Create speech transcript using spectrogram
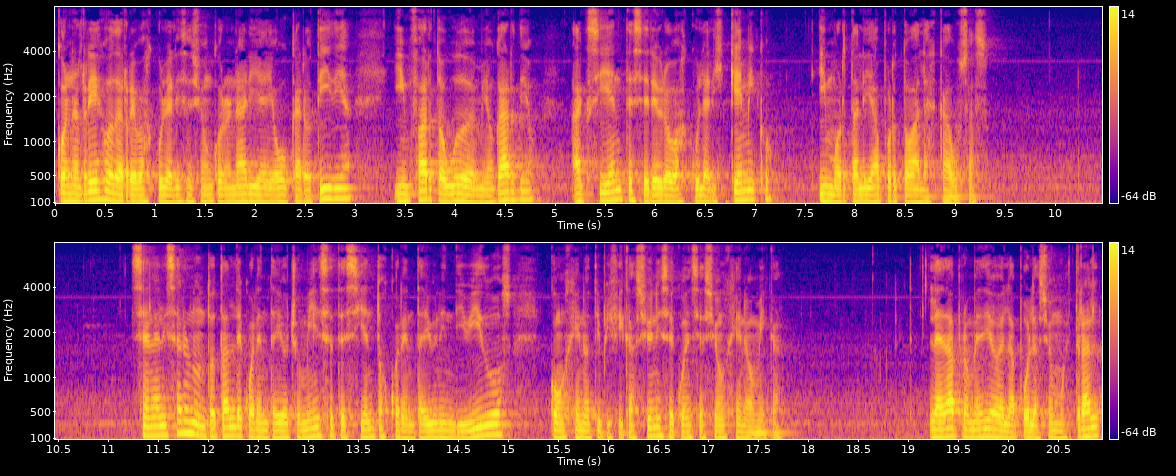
con el riesgo de revascularización coronaria o carotidia, infarto agudo de miocardio, accidente cerebrovascular isquémico y mortalidad por todas las causas. Se analizaron un total de 48.741 individuos con genotipificación y secuenciación genómica. La edad promedio de la población muestral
